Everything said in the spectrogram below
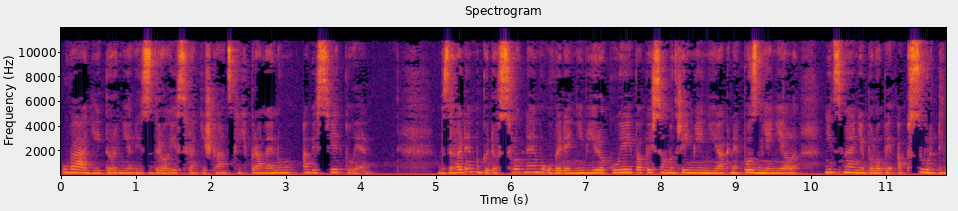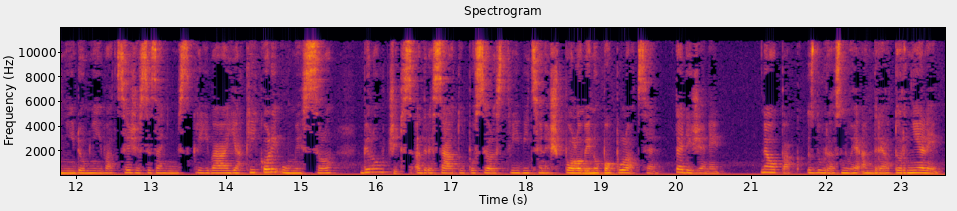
Uvádí Torněli zdroj z františkánských pramenů a vysvětluje. Vzhledem k doslovnému uvedení výroku jej papež samozřejmě nijak nepozměnil, nicméně bylo by absurdní domnívat se, že se za ním skrývá jakýkoliv úmysl vyloučit z adresátů poselství více než polovinu populace, tedy ženy. Naopak, zdůrazňuje Andrea Tornieli.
